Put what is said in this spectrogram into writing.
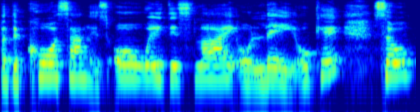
But the core sound is always this lie or lay, okay? So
